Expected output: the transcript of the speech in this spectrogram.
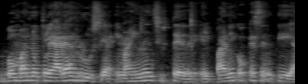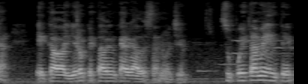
bombas nucleares a Rusia. Imagínense ustedes el pánico que sentía el caballero que estaba encargado esa noche. Supuestamente,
